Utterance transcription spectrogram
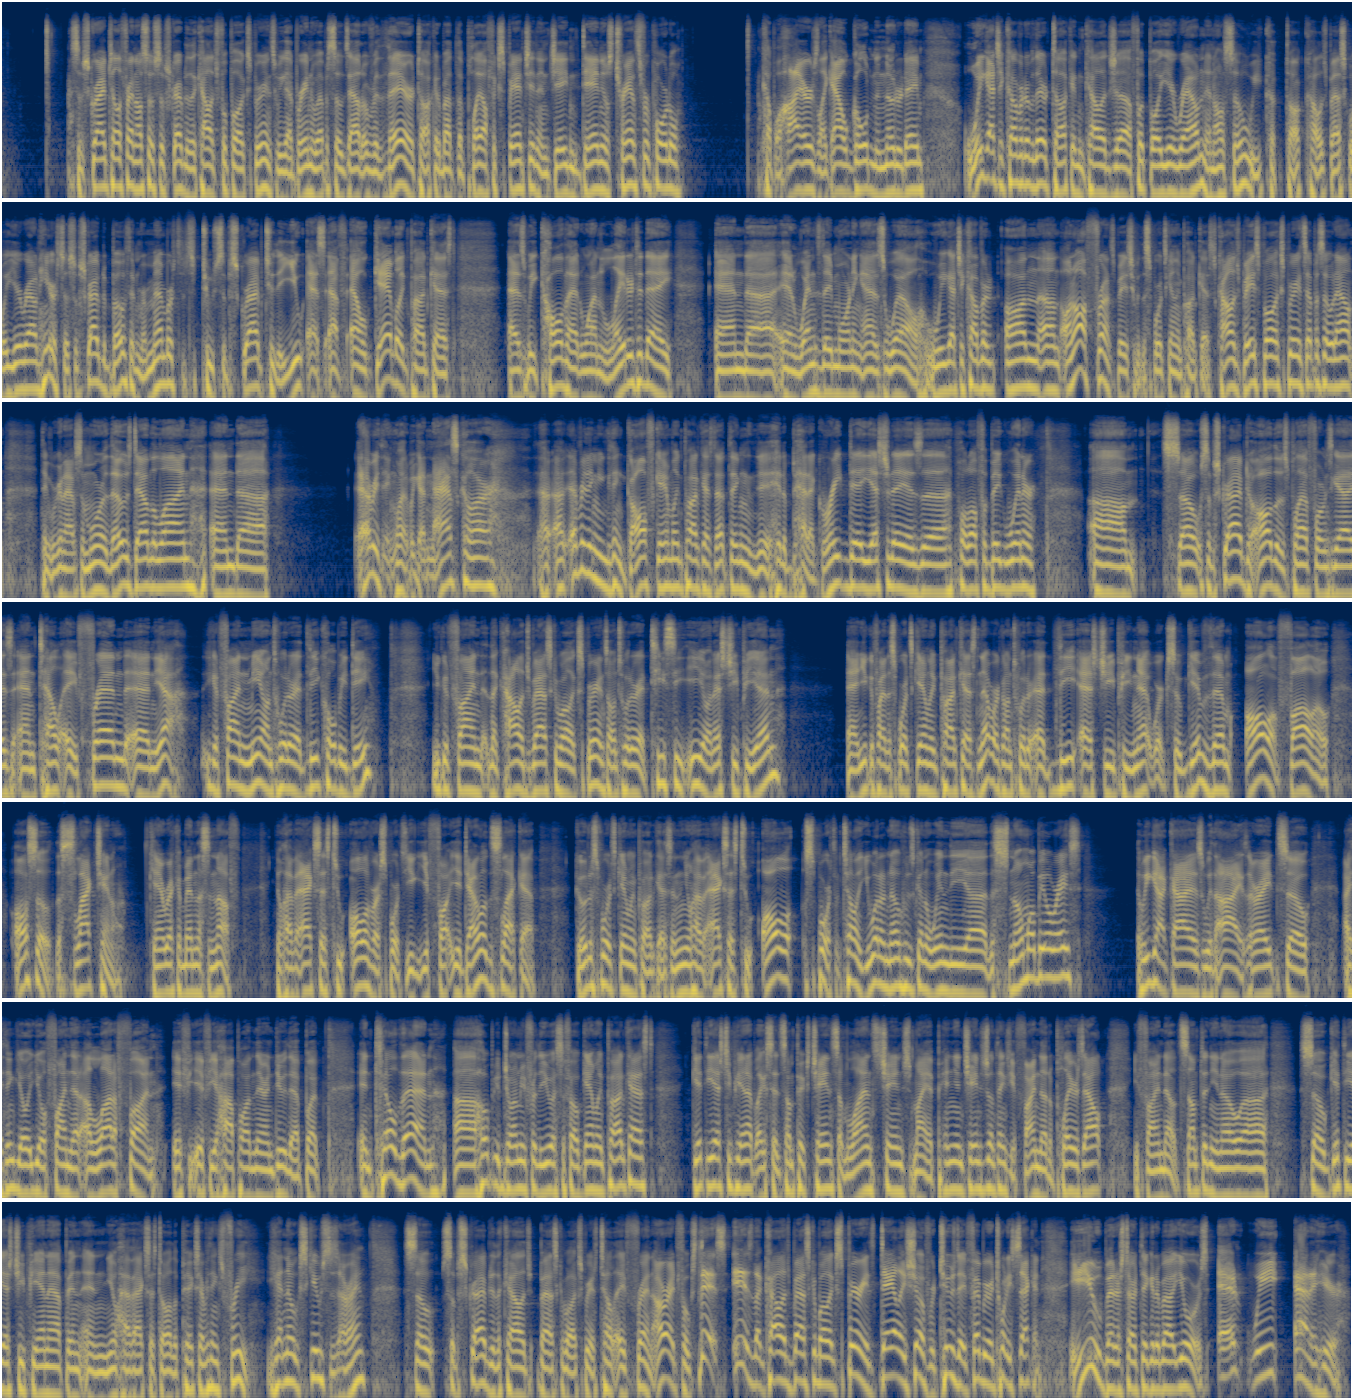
Subscribe, tell a friend. Also, subscribe to the College Football Experience. We got brand new episodes out over there talking about the playoff expansion and Jayden Daniels transfer portal. A couple hires like Al Golden and Notre Dame. We got you covered over there talking college uh, football year round, and also we talk college basketball year round here. So subscribe to both, and remember to, to subscribe to the USFL Gambling Podcast, as we call that one later today and uh, and Wednesday morning as well. We got you covered on on, on all fronts, basically with the Sports Gambling Podcast. College baseball experience episode out. I think we're gonna have some more of those down the line, and uh, everything. What we got NASCAR. Uh, everything you can think golf gambling podcast that thing hit a, had a great day yesterday as uh pulled off a big winner um So subscribe to all those platforms, guys, and tell a friend. And yeah, you can find me on Twitter at the Colby D. You could find the college basketball experience on Twitter at TCE on SGPN. And you can find the Sports Gambling Podcast Network on Twitter at the SGP Network. So give them all a follow. Also, the Slack channel. Can't recommend this enough. You'll have access to all of our sports. You you, you download the Slack app, go to Sports Gambling Podcast, and then you'll have access to all sports. I'm telling you, you want to know who's going to win the uh, the snowmobile race? We got guys with eyes. All right, so I think you'll you'll find that a lot of fun if if you hop on there and do that. But until then, uh, hope you join me for the USFL Gambling Podcast. Get the SGPN up. Like I said, some picks change, some lines change. My opinion changes on things. You find out a player's out. You find out something. You know. Uh, so get the SGPN app and, and you'll have access to all the picks. Everything's free. You got no excuses, all right? So subscribe to the college basketball experience. Tell a friend. All right, folks, this is the college basketball experience daily show for Tuesday, February 22nd. You better start thinking about yours. And we out of here.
